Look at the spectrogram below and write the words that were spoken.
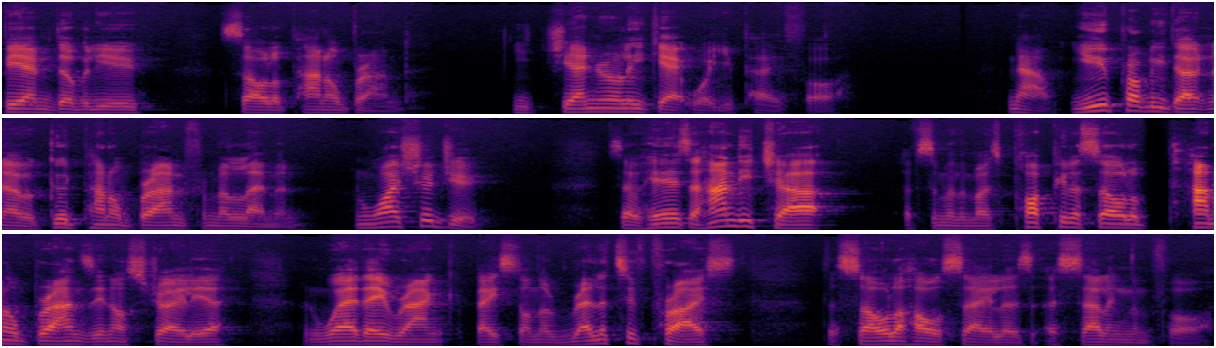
BMW solar panel brand you generally get what you pay for. Now, you probably don't know a good panel brand from a lemon, and why should you? So here's a handy chart of some of the most popular solar panel brands in Australia and where they rank based on the relative price the solar wholesalers are selling them for.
